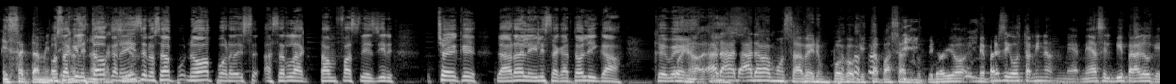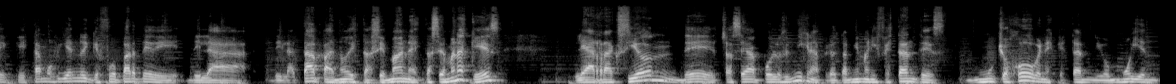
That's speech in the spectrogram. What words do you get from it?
Exactamente. O sea no que el es Estado canadiense no, va, no va por des- hacerla tan fácil de decir, che, que la verdad la iglesia católica, que Bueno, bestias". ahora, ahora vamos a ver un poco qué está pasando, pero digo, me parece que vos también me, me das el pie para algo que, que estamos viendo y que fue parte de, de la, de la etapa ¿no? de esta semana, esta semana, que es la reacción de ya sea pueblos indígenas, pero también manifestantes, muchos jóvenes que están digo, muy, en-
